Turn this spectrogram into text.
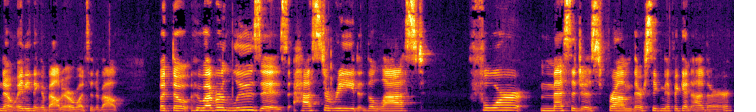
know anything about it or what's it about. But the whoever loses has to read the last four messages from their significant other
